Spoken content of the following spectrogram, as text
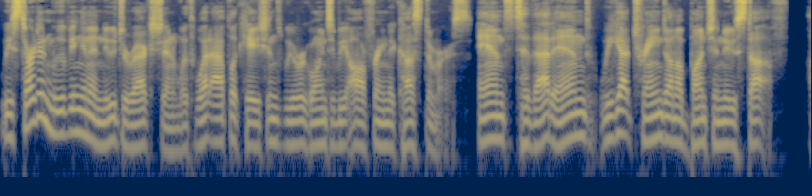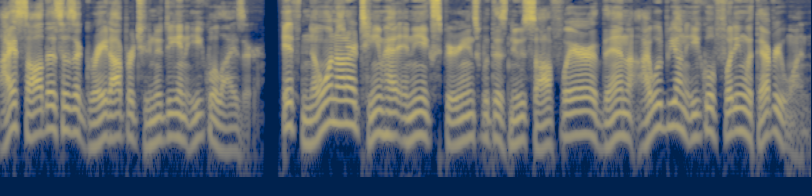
We started moving in a new direction with what applications we were going to be offering to customers. And to that end, we got trained on a bunch of new stuff. I saw this as a great opportunity and equalizer. If no one on our team had any experience with this new software, then I would be on equal footing with everyone.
